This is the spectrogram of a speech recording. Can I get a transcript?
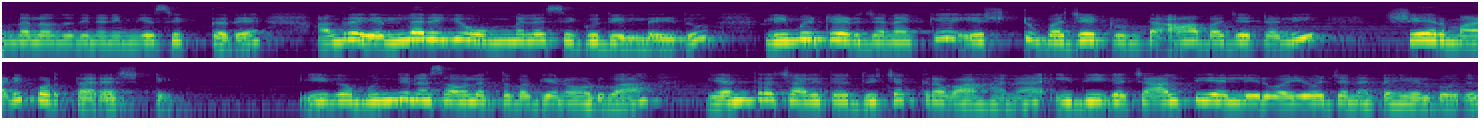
ಒಂದಲ್ಲ ಒಂದು ದಿನ ನಿಮಗೆ ಸಿಗ್ತದೆ. ಅಂದರೆ ಎಲ್ಲರಿಗೂ ಒಮ್ಮೆಲೆ ಸಿಗುವುದಿಲ್ಲ ಇದು. ಲಿಮಿಟೆಡ್ ಜನಕ್ಕೆ ಎಷ್ಟು ಬಜೆಟ್ ಉಂಟು, ಆ ಬಜೆಟಲ್ಲಿ ಶೇರ್ ಮಾಡಿ ಕೊಡ್ತಾರೆ ಅಷ್ಟೇ. ಈಗ ಮುಂದಿನ ಸವಲತ್ತು ಬಗ್ಗೆ ನೋಡುವ. ಯಂತ್ರ ಚಾಲಿತ ದ್ವಿಚಕ್ರ ವಾಹನ, ಇದೀಗ ಚಾಲ್ತಿಯಲ್ಲಿರುವ ಯೋಜನೆ ಅಂತ ಹೇಳ್ಬೋದು.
